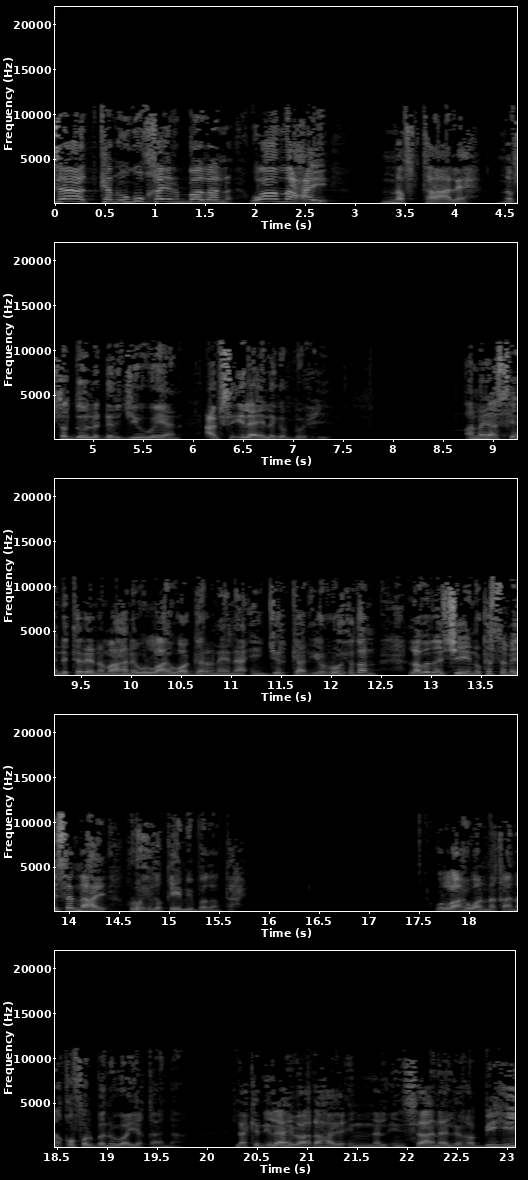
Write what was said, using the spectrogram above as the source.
zaadkan ugu khayr badan waa maxay? Naftaa leh nafsadoo la dherjiye weeyaan. Cabsi ilaahay laga buuxiye annaga iska indhatareyna maahane wallaahi waa garanaynaa in jirkan iyo ruuxdan labadan shay aynu ka samaysannahay ruuxdu qiimi badan tahay. Wallaahi waa naqaanaa qof walbana waa yaqaanaa. Laakiin ilaahay baa dhahaya ina alinsaana lirabbihi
